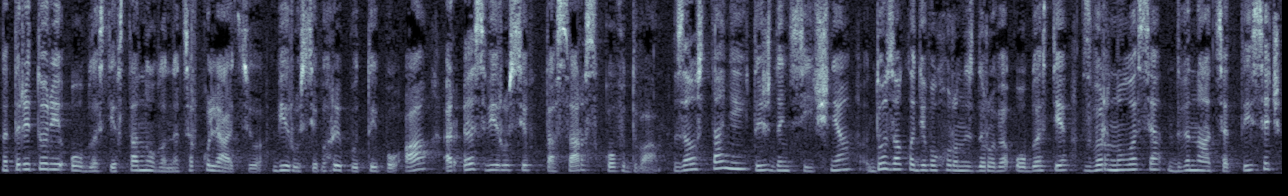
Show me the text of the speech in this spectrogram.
на території області встановлено циркуляцію вірусів грипу типу А, РС-вірусів та SARS-CoV-2. За останній тиждень січня до закладів охорони здоров'я області звернулося 12 тисяч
